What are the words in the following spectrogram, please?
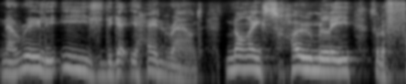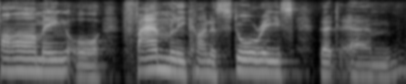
You know, really easy to get your head round. Nice, homely, sort of farming or family kind of stories that um,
